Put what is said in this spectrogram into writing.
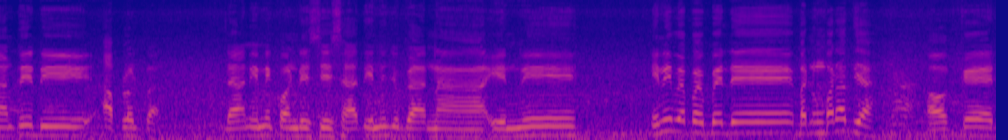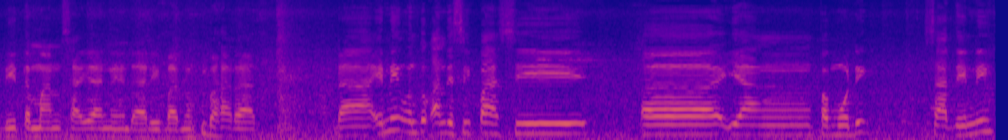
nanti di-upload, Pak. Dan ini kondisi saat ini juga nah ini ini BPBD Bandung Barat ya? Oke, di teman saya nih dari Bandung Barat. Nah, ini untuk antisipasi eh, yang pemudik saat ini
